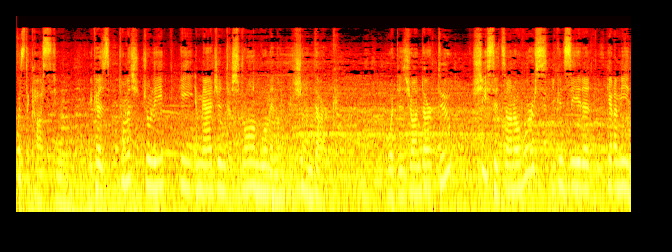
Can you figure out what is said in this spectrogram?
was the costume because Thomas Jolly, he imagined a strong woman like Jeanne d'Arc. What does Jeanne d'Arc do? She sits on a horse. You can see it at Pyramide.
